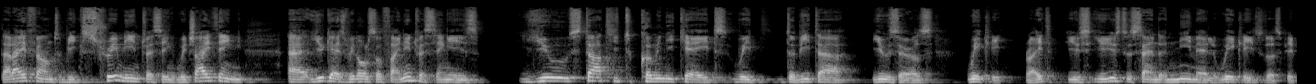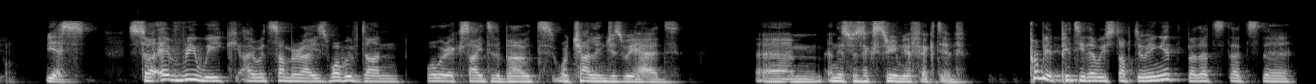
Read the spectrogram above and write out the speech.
that I found to be extremely interesting, which I think uh, you guys will also find interesting, is you started to communicate with the beta users weekly, right? You, you used to send an email weekly to those people. Yes. So every week I would summarize what we've done, what we're excited about, what challenges we had. Um, and this was extremely effective. Probably a pity that we stopped doing it, but that's that's the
